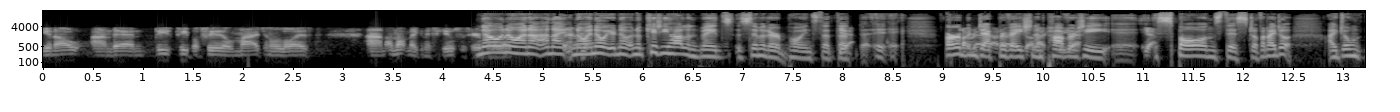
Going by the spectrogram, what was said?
you know, and then these people feel marginalised. And I'm not making excuses here. No, no, and I, and I, no, I know what you're. No, no. Kitty Holland made similar points that that yeah. uh, urban deprivation and poverty yeah. Uh, yeah. spawns this stuff, and I don't, I don't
